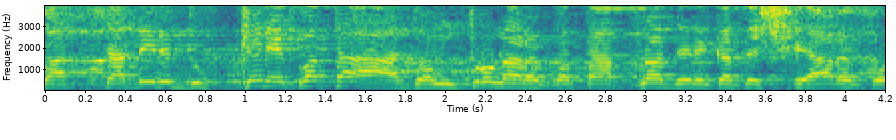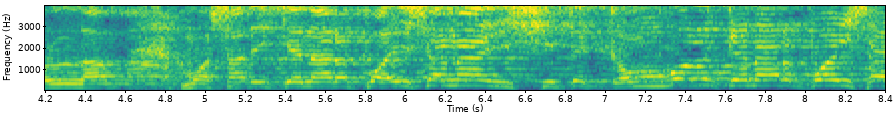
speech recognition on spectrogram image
বাচ্চাদের দুঃখের কথা, যন্ত্রণার কথা আপনাদের কাছে শেয়ার করলাম। মশারি কেনার পয়সা নাই, শীতে কম্বল কেনার পয়সা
